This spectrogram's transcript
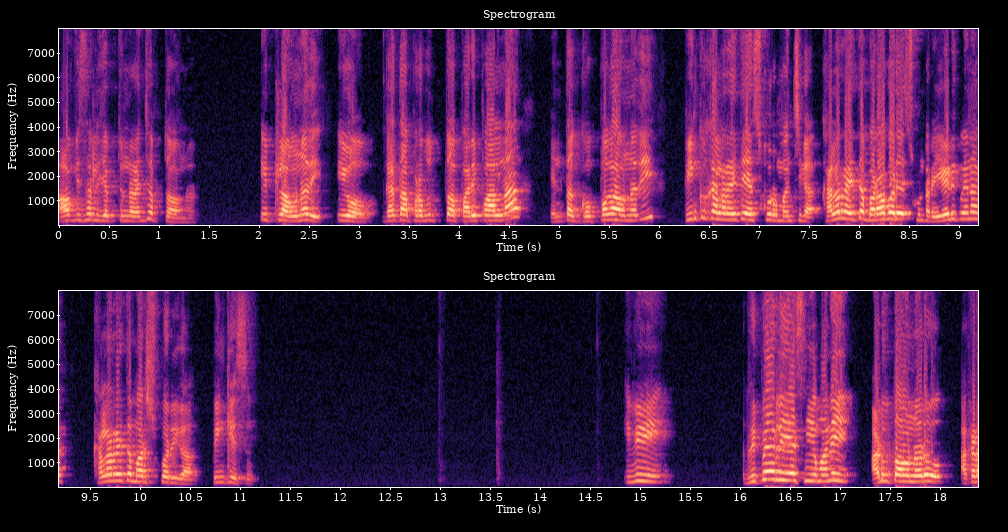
ఆఫీసర్లు చెప్తున్నారని చెప్తా ఉన్నారు. ఇట్లా ఉన్నది. ఇగో గత ప్రభుత్వ పరిపాలన ఎంత గొప్పగా ఉన్నది. పింక్ కలర్ అయితే వేసుకోరు మంచిగా. కలర్ అయితే బరాబర్ వేసుకుంటారు. ఏడిపోయినా కలర్ అయితే మర్చిపోరు ఇక పింకిస్. ఇవి రిపేర్లు చేసి ఇవ్వమని అడుగుతా ఉన్నారు. అక్కడ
